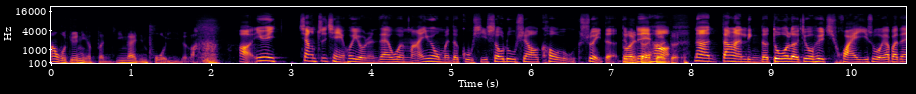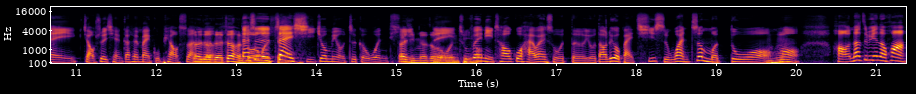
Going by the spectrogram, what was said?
那我觉得你的本金应该已经破亿了吧？好，因为。像之前也会有人在问嘛，因为我们的股息收入是要扣税的，对不对？哈，那当然领的多了就会怀疑说，我要不要在缴税前干脆卖股票算了？对对对，这很多。但是在息就没有这个问题，债息没有这个问题，除非你超过海外所得有到六百七十万这么多哦。好，那这边的话，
